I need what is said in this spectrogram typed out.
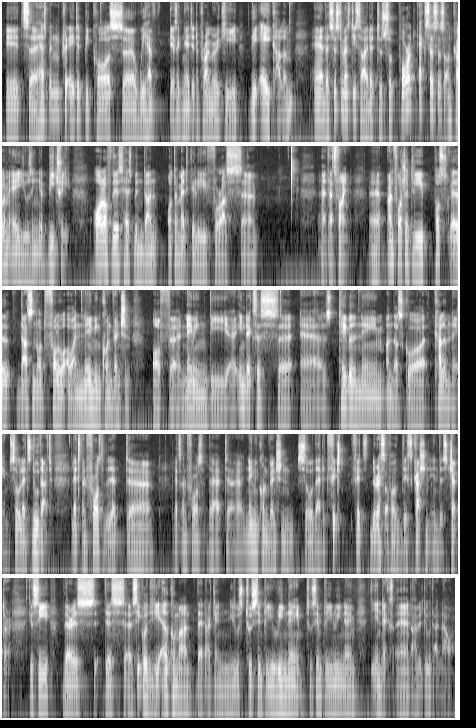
it uh, has been created because uh, we have designated a primary key, the A column, and the system has decided to support accesses on column A using a B tree. All of this has been done automatically for us. Uh, uh that's fine. Uh, unfortunately, PostgreSQL does not follow our naming convention of uh, naming the uh, indexes uh, as table name underscore column name. So let's do that. Let's enforce that. Uh, let's enforce that uh, naming convention so that it fits fits the rest of our discussion in this chapter. You see, there is this uh, SQLDDL command that I can use to simply rename, to simply rename the index, and I will do that now.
